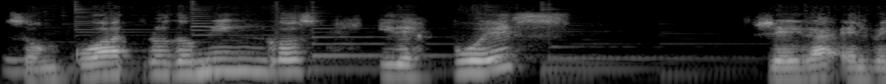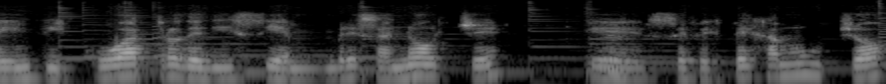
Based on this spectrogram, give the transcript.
Son cuatro domingos y después llega el 24 de diciembre, esa noche, que se festeja mucho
